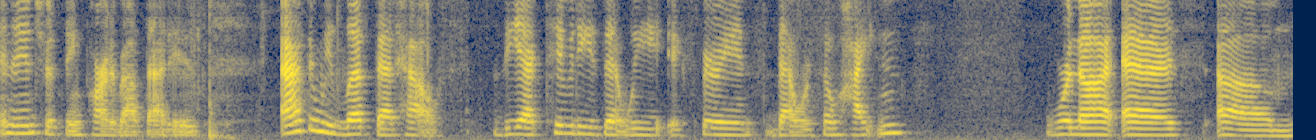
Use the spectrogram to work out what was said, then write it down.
an interesting part about that is after we left that house, the activities that we experienced that were so heightened were not as um,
